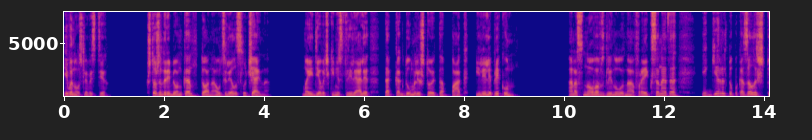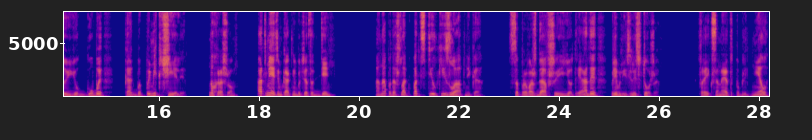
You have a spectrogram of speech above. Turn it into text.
и выносливости. Что же до ребенка, то она уцелела случайно. Мои девочки не стреляли, так как думали, что это пак или лепрекун. Она снова взглянула на Фрейксонета, и Геральту показалось, что ее губы как бы помягчели. Ну хорошо, отметим как-нибудь этот день она подошла к подстилке из лапника. Сопровождавшие ее дриады приблизились тоже. Фрейксонет побледнел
